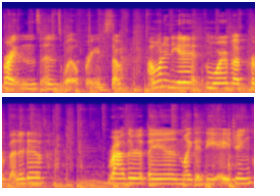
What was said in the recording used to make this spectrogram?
brightens, and is oil free. So I wanted to get it more of a preventative rather than like a de-aging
